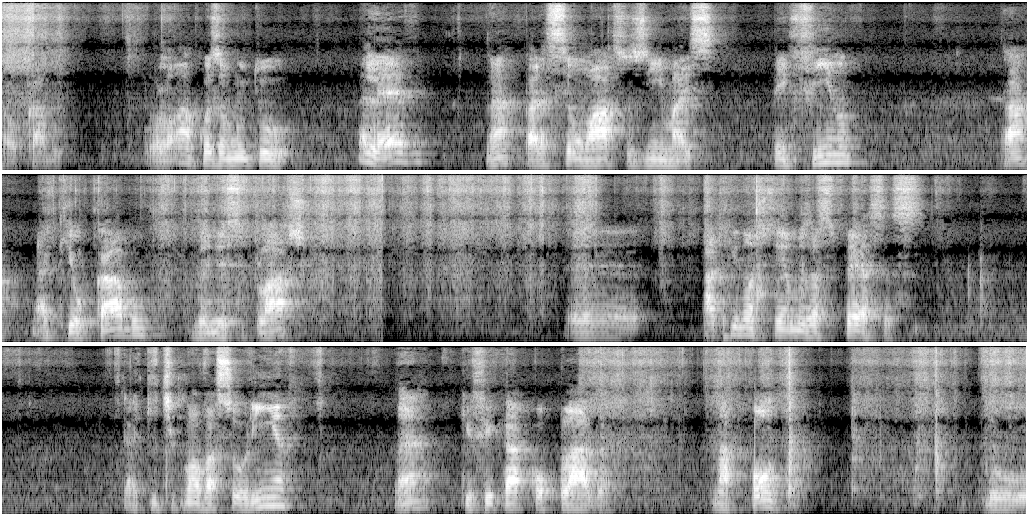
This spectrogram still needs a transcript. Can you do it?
O cabo, uma coisa muito é leve, né? Parece ser um açozinho mais bem fino, tá? Aqui o cabo, vem nesse plástico. É, aqui nós temos as peças, aqui tipo uma vassourinha, né? Que fica acoplada na ponta do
